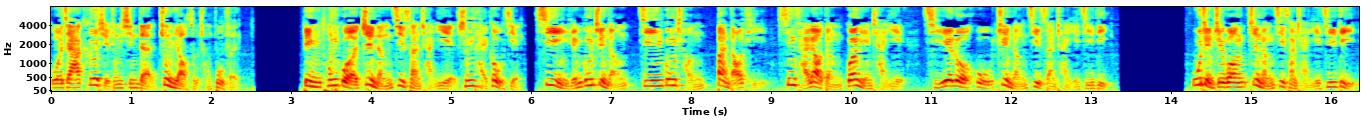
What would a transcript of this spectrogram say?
国家科学中心的重要组成部分，并通过智能计算产业生态构建，吸引人工智能、基因工程、半导体、新材料等关联产业企业落户智能计算产业基地。乌镇之光智能计算产业基地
